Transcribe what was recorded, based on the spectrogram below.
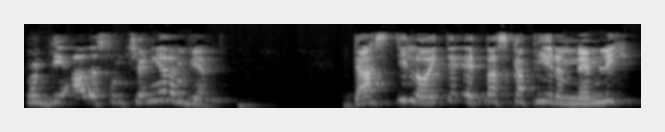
und wie alles funktionieren wird. Dass die Leute etwas kapieren, nämlich,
